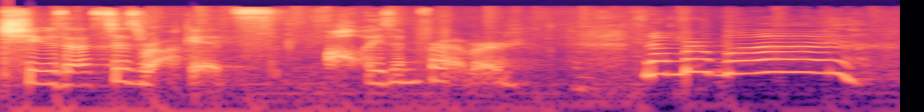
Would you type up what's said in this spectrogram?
Choose Estes rockets, always and forever. Number one.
